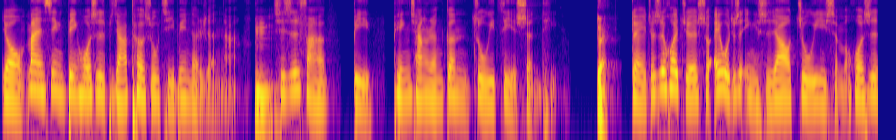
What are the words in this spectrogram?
有慢性病或是比较特殊疾病的人啊，嗯，其实反而比平常人更注意自己的身体。对，就是会觉得说，哎，我就是饮食要注意什么，或者是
